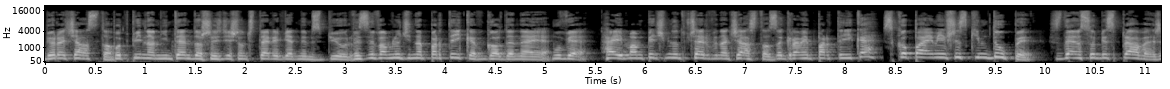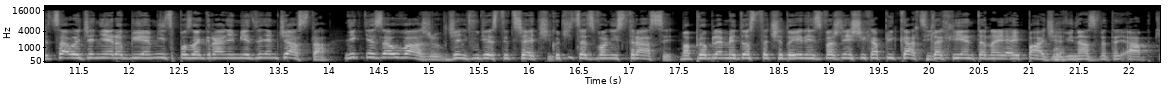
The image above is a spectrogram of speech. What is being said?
Biorę ciasto. Podpinam Nintendo 64 w jednym z biur. Wyzywam ludzi na partyjkę w Golden Eye. Mówię, hej, mam 5 minut przerwy na ciasto. Zagramy partyjkę? Skopałem im wszystkim dupy. Zdałem sobie sprawę, że cały dzień nie robiłem nic poza graniem jedzeniem ciasta. Nikt nie zauważył. Dzień 23. Kocica dzwoni z trasy. Ma problemy dostać się do jednej z ważniejszych aplikacji dla klienta na jej iPadzie. Mówi nazwę tej apki.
